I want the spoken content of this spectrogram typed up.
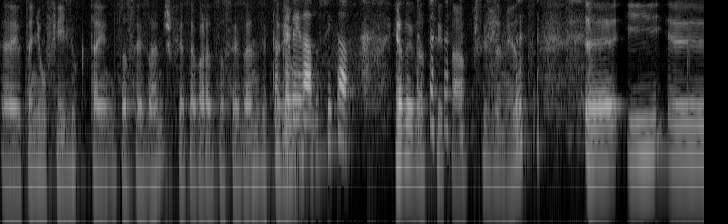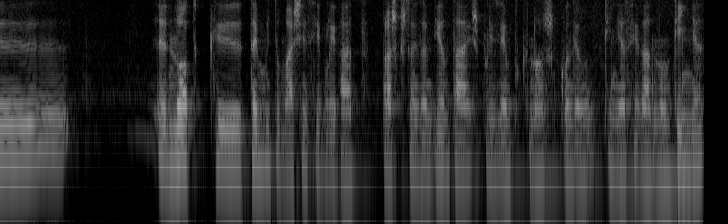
eh, eu tenho um filho que tem 16 anos, que fez agora 16 anos. E Portanto, é da idade do CITAB. É da idade do CITAB, precisamente. uh, e uh, noto que tem muito mais sensibilidade para as questões ambientais, por exemplo, que nós, quando eu tinha essa idade, não tinha.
